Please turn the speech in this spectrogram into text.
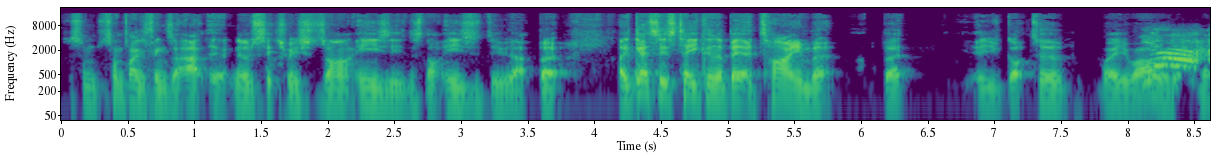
some, sometimes things that, those situations aren't easy. It's not easy to do that, but I guess it's taken a bit of time, but but you've got to where you are. Yeah, it,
